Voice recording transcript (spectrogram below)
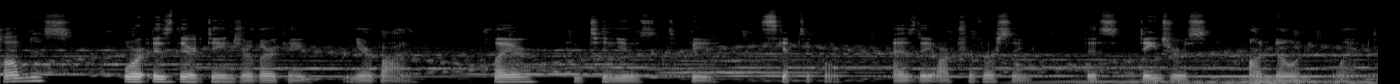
calmness, or is there danger lurking nearby? The player continues to be skeptical as they are traversing this dangerous, unknown land.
